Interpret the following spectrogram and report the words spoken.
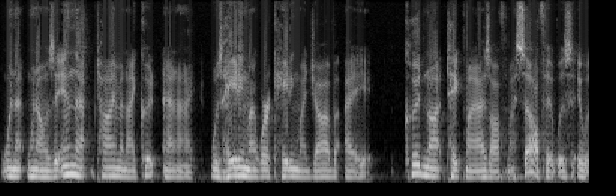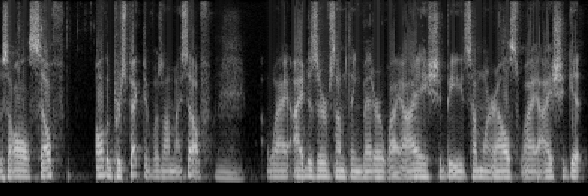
when I, when I was in that time and I could and I was hating my work, hating my job, I could not take my eyes off myself. It was it was all self. All the perspective was on myself. Mm. Why I deserve something better. Why I should be somewhere else. Why I should get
